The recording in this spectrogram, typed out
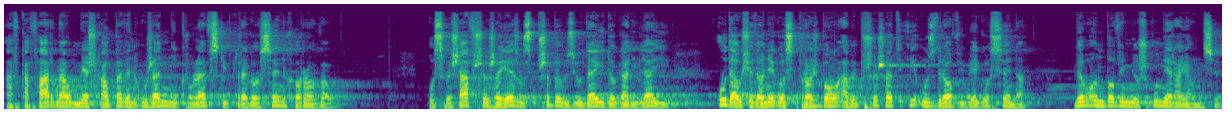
A w Kafarnaum mieszkał pewien urzędnik królewski, którego syn chorował. Usłyszawszy, że Jezus przybył z Judei do Galilei, udał się do niego z prośbą, aby przyszedł i uzdrowił jego syna. Był on bowiem już umierający.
